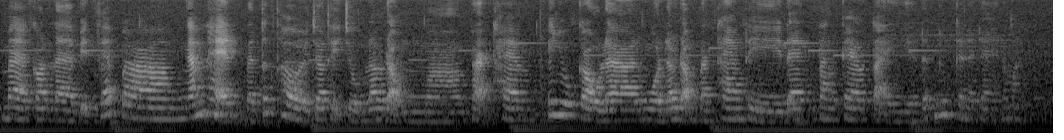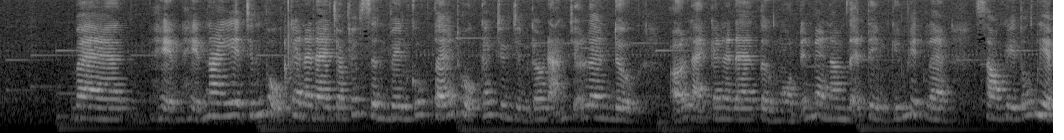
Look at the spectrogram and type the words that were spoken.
mà còn là biện pháp à, ngắn hạn và tức thời cho thị trường lao động à, part time. Cái nhu cầu là nguồn lao động part time thì đang tăng cao tại đất nước Canada đó mà. Và hiện hiện nay chính phủ Canada cho phép sinh viên quốc tế thuộc các chương trình cao đẳng trở lên được ở lại Canada từ 1 đến 3 năm để tìm kiếm việc làm sau khi tốt nghiệp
